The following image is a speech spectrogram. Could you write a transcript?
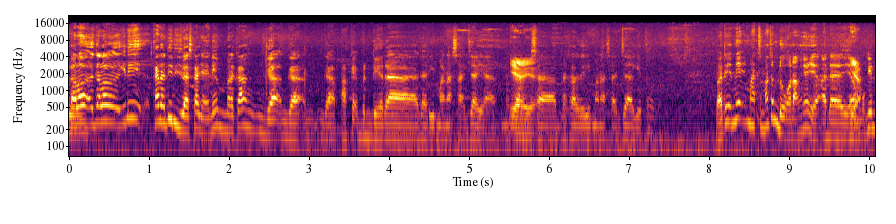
kalau kalau ini kan tadi dijelaskannya ini mereka nggak nggak nggak pakai bendera dari mana saja ya mereka Iya, iya. bisa berasal dari mana saja gitu berarti ini macam-macam dong orangnya ya ada yang Iya. mungkin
